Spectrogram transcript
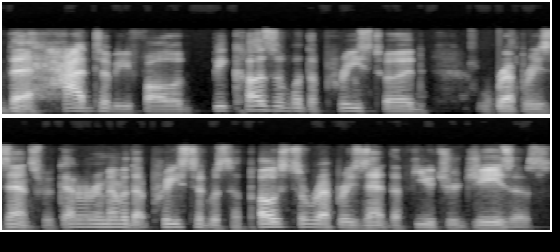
that had to be followed because of what the priesthood represents we've got to remember that priesthood was supposed to represent the future jesus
